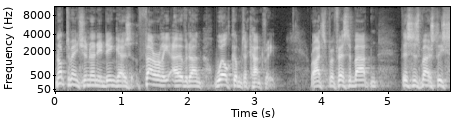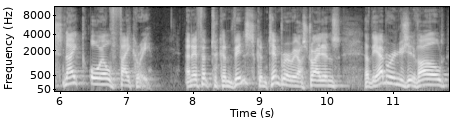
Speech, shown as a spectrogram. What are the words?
not to mention Ernie Dingo's thoroughly overdone welcome to country. Writes Professor Barton, this is mostly snake oil fakery an effort to convince contemporary Australians that the Aborigines of old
